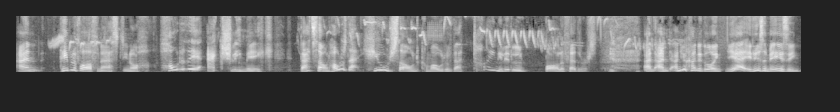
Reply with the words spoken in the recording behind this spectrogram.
And people have often asked, you know, how do they actually make that sound? How does that huge sound come out of that tiny little ball of feathers? and, and, and you're kind of going, yeah, it is amazing.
